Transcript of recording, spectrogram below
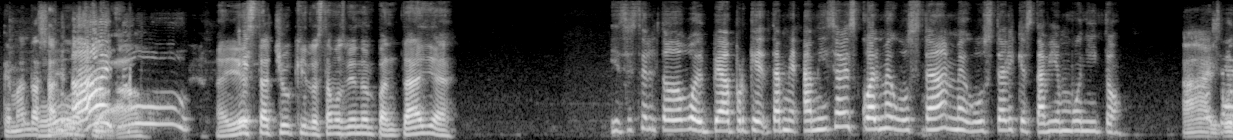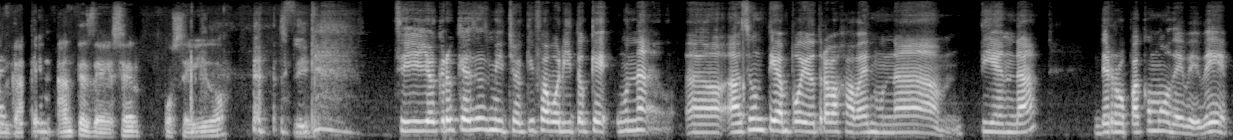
te manda oh, saludos. ¡Ay, no! Ahí está Chucky, lo estamos viendo en pantalla. Y ese es el todo golpeado, porque también, a mí, ¿sabes cuál me gusta? Me gusta el que está bien bonito. Ah, el good guy, antes de ser poseído. sí. sí, yo creo que ese es mi Chucky favorito, que una, Ah, hace un tiempo yo trabajaba en una mm, tienda de ropa como de bebé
